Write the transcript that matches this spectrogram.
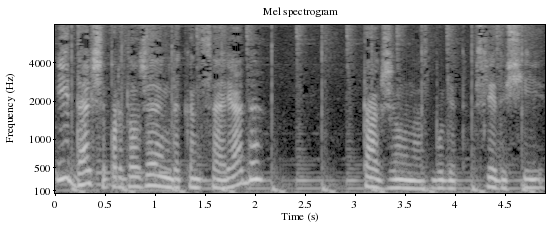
и дальше продолжаем до конца ряда. Также у нас будет следующие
